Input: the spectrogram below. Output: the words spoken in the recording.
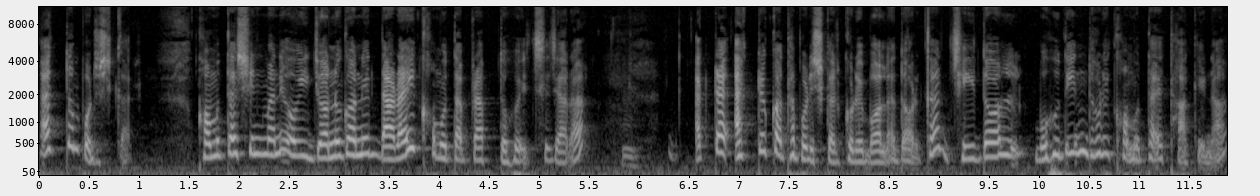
একদম পরিষ্কার। ক্ষমতাসীন মানে ওই জনগণের দ্বারাই ক্ষমতা প্রাপ্ত হয়েছে যারা। একটা একটা কথা পরিষ্কার করে বলা দরকার, যেই দল বহুদিন ধরে ক্ষমতায় থাকে না,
